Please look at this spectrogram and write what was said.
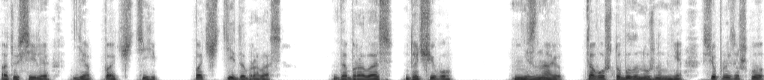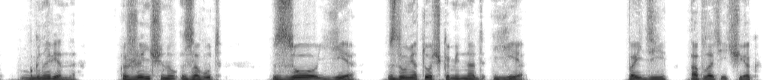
от усилия. «Я почти, почти добралась». «Добралась до чего?» «Не знаю. Того, что было нужно мне. Все произошло мгновенно. Женщину зовут Зое, с двумя точками над «е». Пойди, оплати чек,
